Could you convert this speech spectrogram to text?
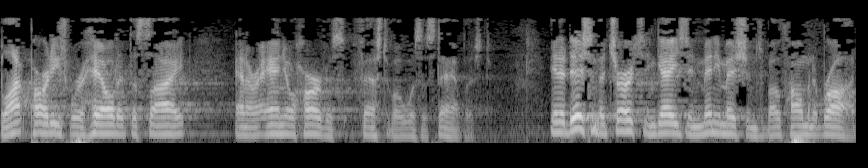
Block parties were held at the site, and our annual Harvest Festival was established. In addition, the church engaged in many missions, both home and abroad.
